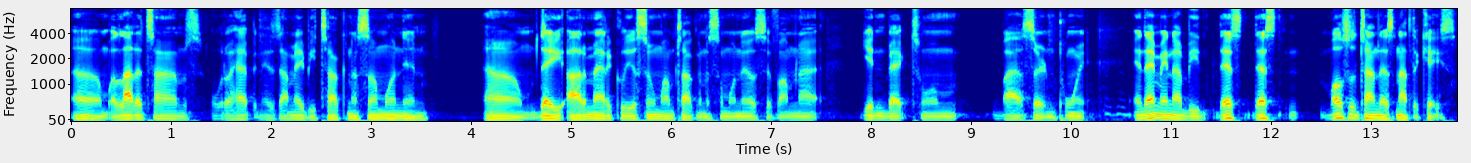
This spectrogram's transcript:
um, a lot of times, what'll happen is I may be talking to someone and um, they automatically assume I'm talking to someone else if I'm not getting back to them by a certain point. and that may not be. That's that's most of the time that's not the case.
